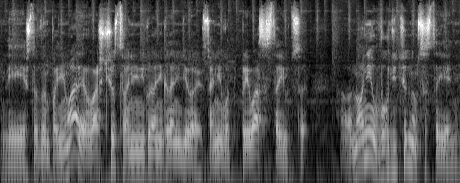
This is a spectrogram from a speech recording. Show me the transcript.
И чтобы вы понимали, ваши чувства, они никуда никогда не деваются. Они вот при вас остаются. Но они в угнетенном состоянии.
